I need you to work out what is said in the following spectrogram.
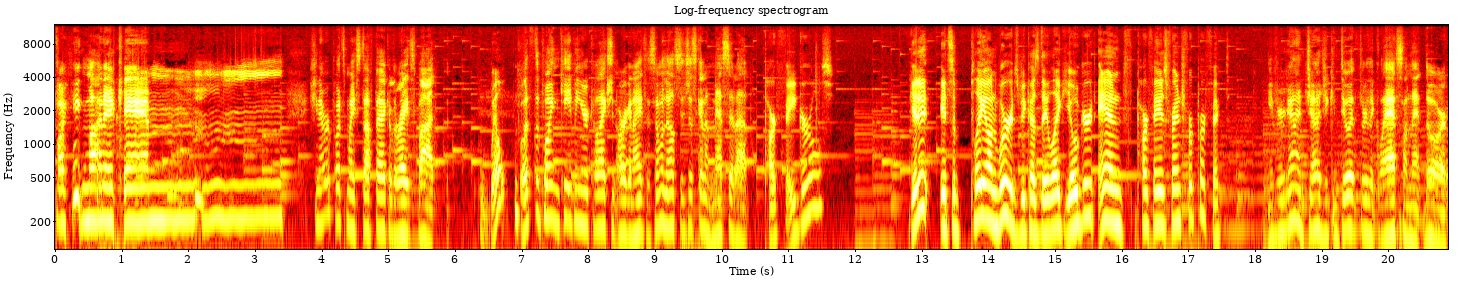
Fucking Monika. mm. She never puts my stuff back in the right spot. Well, What's the point in keeping your collection organized if someone else is just gonna mess it up? parfait girls? Get it? It's a play on words because they like yogurt and parfait is French for perfect. If you're gonna judge, you can do it through the glass on that door.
